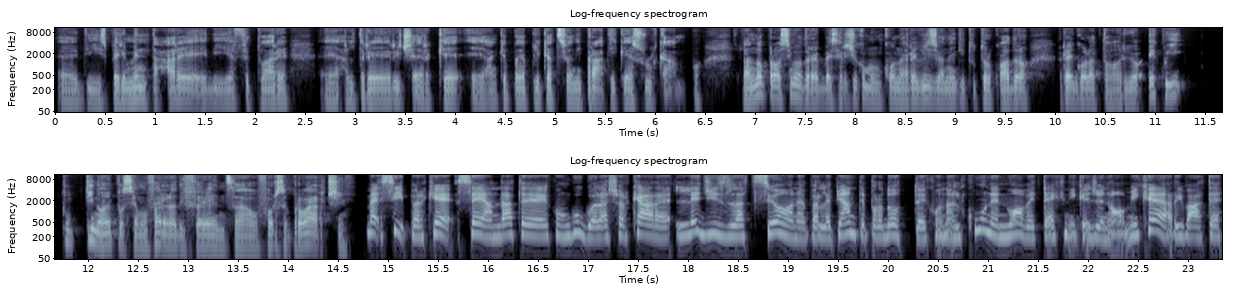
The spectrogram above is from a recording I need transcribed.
eh, di sperimentare e di effettuare eh, altre ricerche e anche poi applicazioni pratiche sul campo. L'anno prossimo dovrebbe esserci comunque una revisione di tutto il quadro regolatorio e qui tutti noi possiamo fare la differenza o forse provarci. Beh sì, perché se andate con Google a cercare legislazione per le piante prodotte con alcune nuove tecniche genomiche, arrivate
